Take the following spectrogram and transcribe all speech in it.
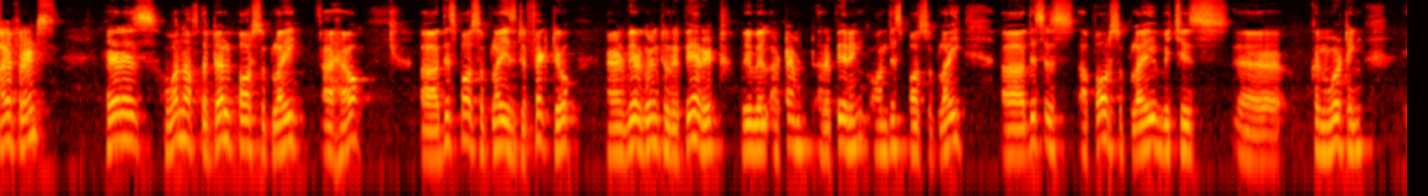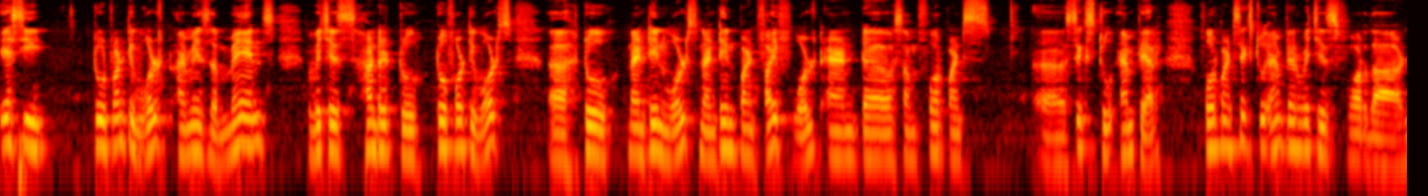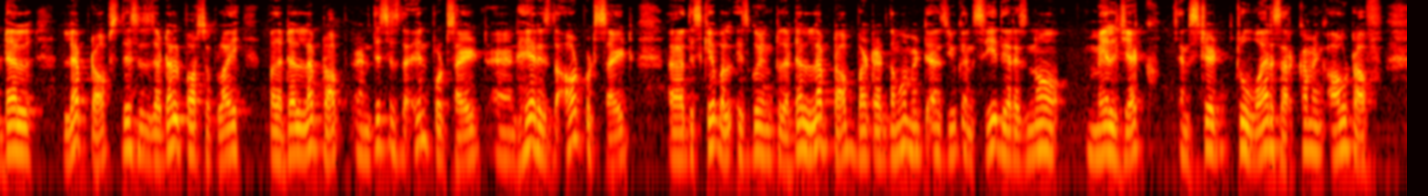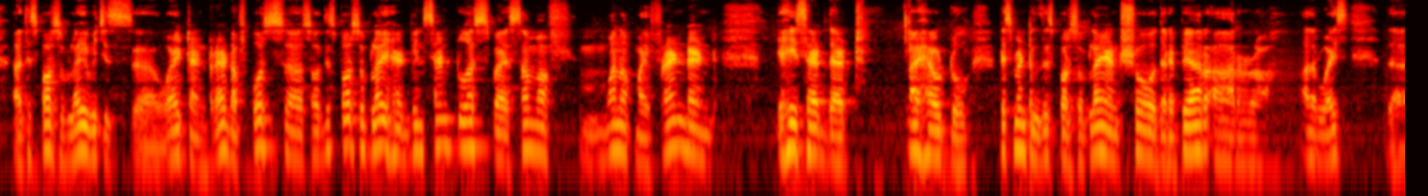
Hi friends, here is one of the Dell power supply I have. Uh, this power supply is defective and we are going to repair it. We will attempt repairing on this power supply. Uh, this is a power supply which is uh, converting AC 220 volt, I mean the mains which is 100 to 240 volts uh, to 19 volts, 19.5 volt and uh, some 4.5 4.62 ampere 4.62 ampere which is for the Dell laptops. This is the Dell power supply for the Dell laptop and this is the input side and here is the output side. Uh, this cable is going to the Dell laptop but at the moment as you can see there is no male jack instead two wires are coming out of uh, this power supply which is uh, white and red of course. Uh, so this power supply had been sent to us by some of one of my friend and he said that I have to dismantle this power supply and show the repair or uh, otherwise the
